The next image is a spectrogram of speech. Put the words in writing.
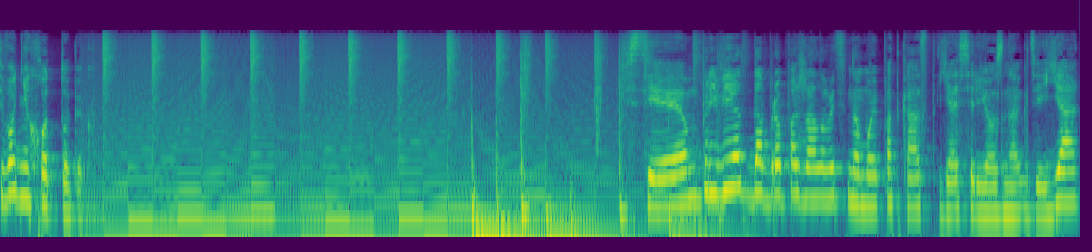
Сегодня ход топик. Всем привет! Добро пожаловать на мой подкаст «Я серьезно», где я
